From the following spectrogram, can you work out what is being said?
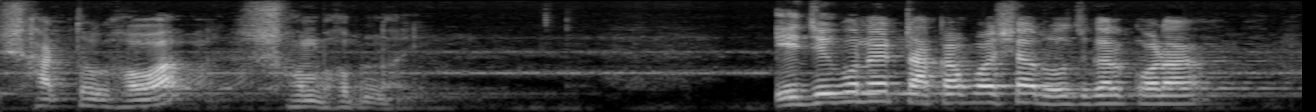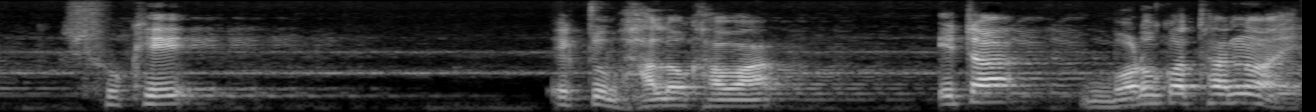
সার্থক হওয়া সম্ভব নয়। এই জীবনে টাকা পয়সা রোজগার করা, সুখে একটু ভালো খাওয়া, এটা বড় কথা নয়।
